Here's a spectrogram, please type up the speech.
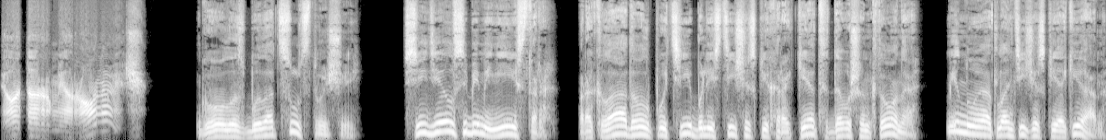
«Петр Миронович?» Голос был отсутствующий. Сидел себе министр, прокладывал пути баллистических ракет до Вашингтона, минуя Атлантический океан.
